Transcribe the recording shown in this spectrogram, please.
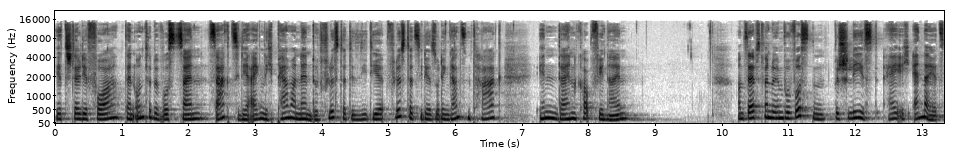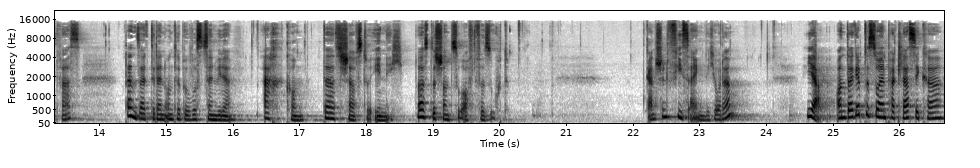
jetzt stell dir vor, dein Unterbewusstsein sagt sie dir eigentlich permanent und flüsterte sie dir, flüstert sie dir so den ganzen Tag in deinen Kopf hinein. Und selbst wenn du im Bewussten beschließt, hey, ich ändere jetzt was, dann sagt dir dein Unterbewusstsein wieder, ach komm, das schaffst du eh nicht. Du hast es schon zu oft versucht. Ganz schön fies eigentlich, oder? Ja, und da gibt es so ein paar Klassiker,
